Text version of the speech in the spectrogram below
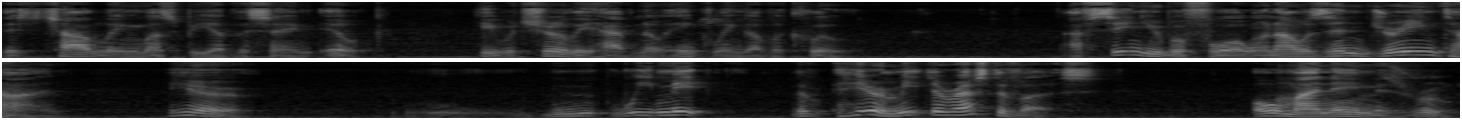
This childling must be of the same ilk. He would surely have no inkling of a clue. I've seen you before when I was in dream time. Here, we meet. The, here, meet the rest of us. Oh, my name is Rue.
